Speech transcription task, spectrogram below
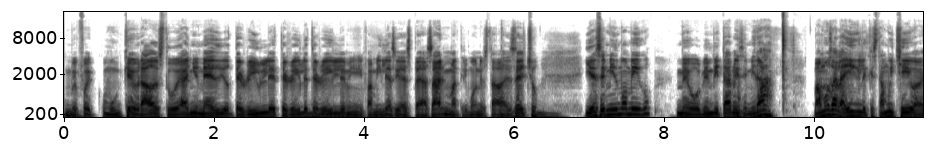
me fue como un quebrado. Estuve año y medio terrible, terrible, terrible. Mi familia se iba a despedazar, mi matrimonio estaba deshecho. Y ese mismo amigo me volvió a invitar, me dice, mira, vamos a la iglesia, que está muy chiva,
